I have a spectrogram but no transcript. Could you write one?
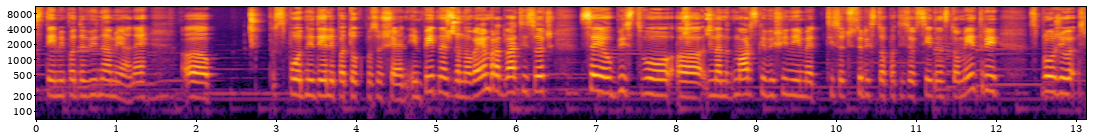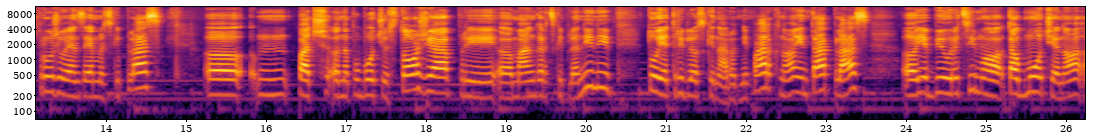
s temi padavinami, uh, spodnji deli pa tako posušen. In 15. novembra 2000 se je v bistvu uh, na nadmorski višini med 1400 in 1700 metri sprožil, sprožil en zemljski plas. Uh, pač na pobočju Stožja pri uh, Mangarski planini, to je Triglavski narodni park, no, in ta plas uh, je bil recimo ta območje, no,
